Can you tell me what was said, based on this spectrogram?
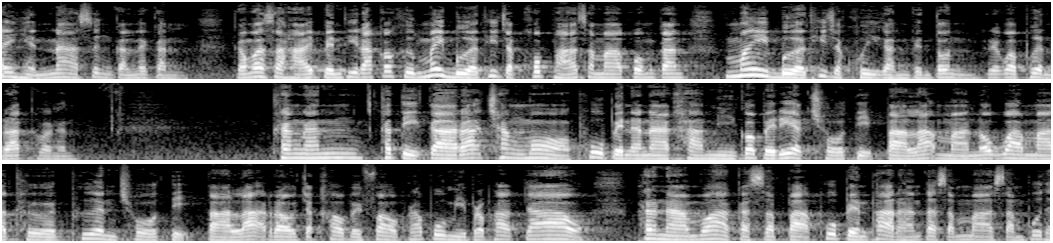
ได้เห็นหน้าซึ่งกันและกัน คำว่าสหายเป็นที่รักก็คือไม่เบื่อที่จะคบหาสมาคมกัน ไม่เบื่อที่จะคุยกันเป็นต้น เรียกว่าเพื่อนรักว่างั้น ครั้งนั้นคติการะช่างหม้อผู้เป็นอนาคามีก็ไปเรียกโชติปาละมานพว่ามาเถิดเพื่อนโชติปาละเราจะเข้าไปเฝ้าพระผู้มีพระภาคเจ้า พระนามว่ากัสปะผู้เป็นพระอรหันตสัมมาสัมพุทธ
